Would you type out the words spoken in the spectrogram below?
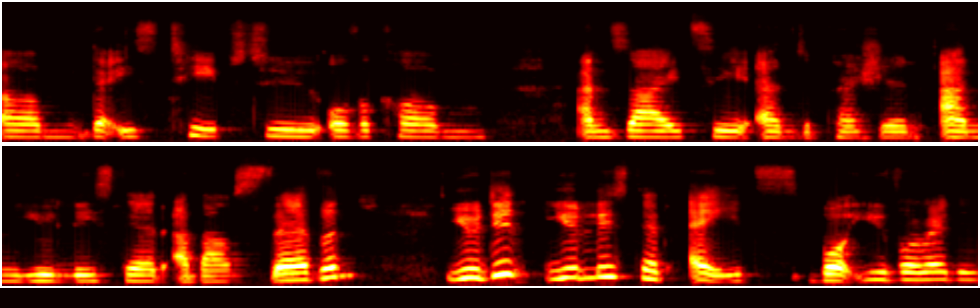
um, there is tips to overcome anxiety and depression and you listed about seven you did you listed eight but you've already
